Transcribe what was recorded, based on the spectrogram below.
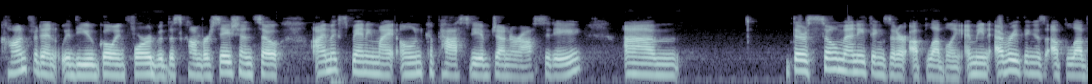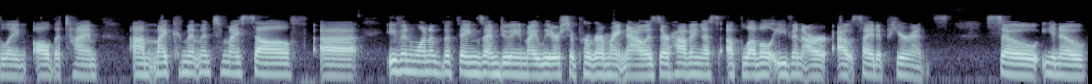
confident with you going forward with this conversation. So I'm expanding my own capacity of generosity. Um, there's so many things that are up leveling. I mean, everything is up leveling all the time. Um, my commitment to myself, uh, even one of the things I'm doing in my leadership program right now is they're having us up level even our outside appearance. So, you know,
